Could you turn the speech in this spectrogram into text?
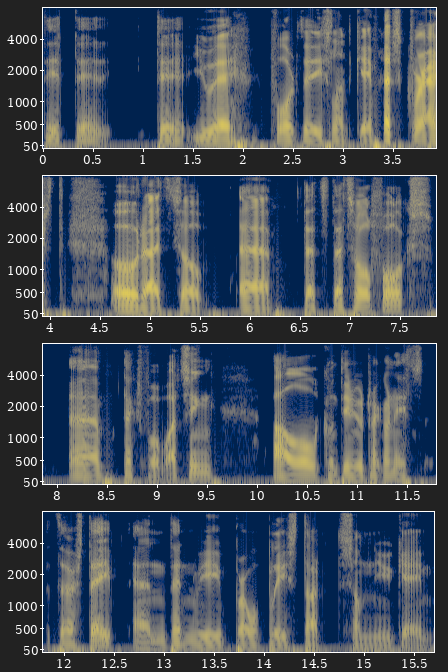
the the, the UA for the Island game has crashed. Alright, so uh, that's that's all folks. Um, thanks for watching. I'll continue Dragon Age Thursday and then we probably start some new game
